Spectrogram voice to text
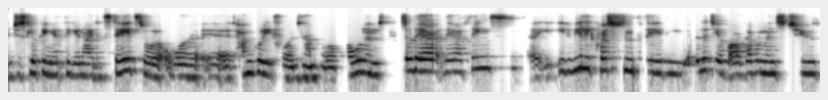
just looking at the United States or, or at Hungary, for example, or Poland. So there, there are things, uh, it really questions the, the ability of our governments to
